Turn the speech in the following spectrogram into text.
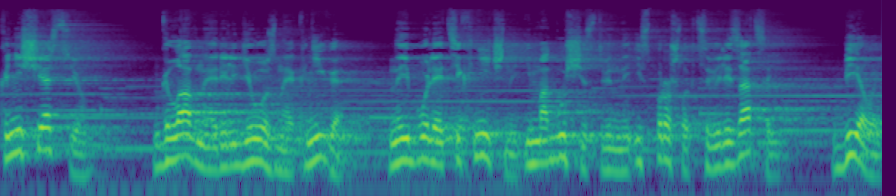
К несчастью, главная религиозная книга, наиболее техничный и могущественный из прошлых цивилизаций, белой,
